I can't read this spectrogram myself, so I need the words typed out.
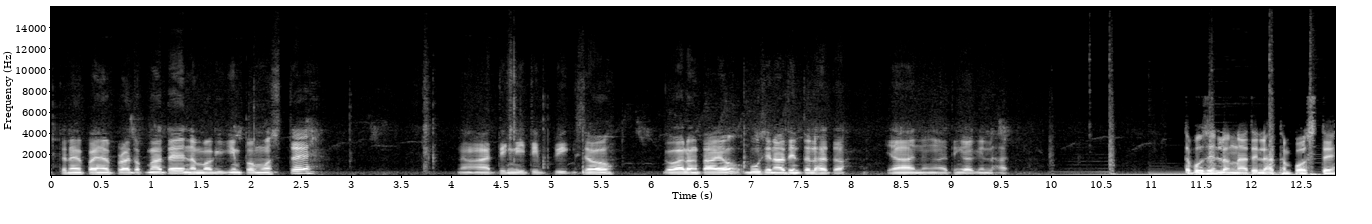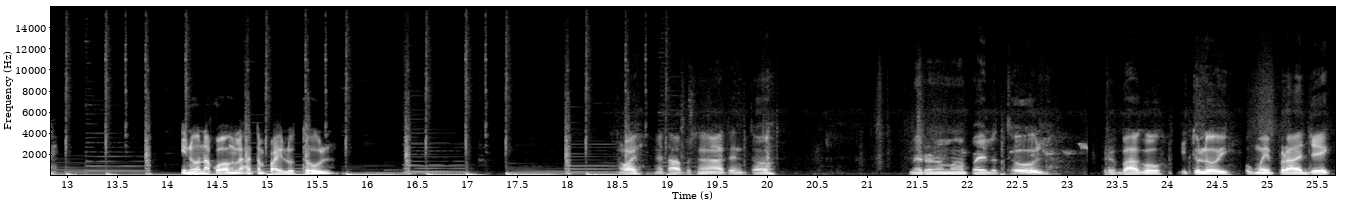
Ito na yung final product natin na magiging pamoste ng ating native pig. So, gawa lang tayo. Ubusin natin ito lahat. Oh. Yan ang ating gagawin lahat. Tapusin lang natin lahat ng poste. Inuna ko ang lahat ng pilot hole. Okay, natapos na natin to. Meron ng mga pilot hole. Pero bago ituloy, kung may project,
